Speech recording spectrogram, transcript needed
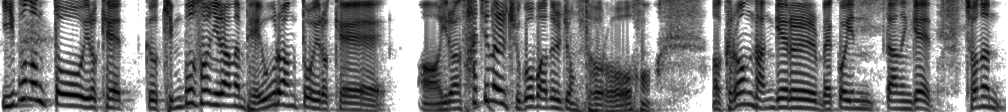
이분은 또 이렇게 그 김부선이라는 배우랑 또 이렇게 어 이런 사진을 주고받을 정도로 어 그런 관계를 맺고 있다는 게 저는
